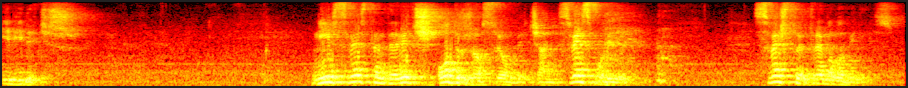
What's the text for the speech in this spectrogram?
i vidjet ćeš. Nije svestan da je već održao sve obećanje. Sve smo videli. Sve što je trebalo videli smo.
